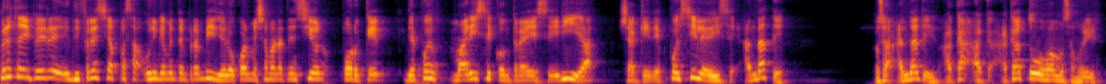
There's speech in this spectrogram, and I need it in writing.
Pero esta difer- diferencia pasa únicamente en Prime Video, lo cual me llama la atención porque después Marie se contradecería, ya que después sí le dice, andate. O sea, andate, acá, acá, acá todos vamos a morir.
